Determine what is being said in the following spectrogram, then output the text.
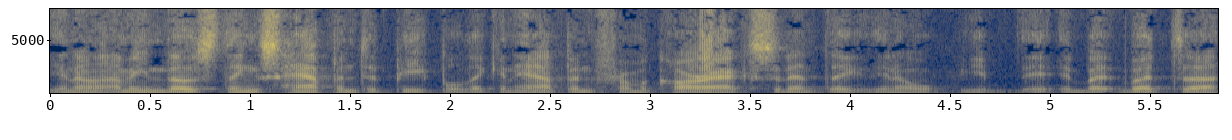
you, know, I mean, those things happen to people. They can happen from a car accident. They, you know, it, but but uh,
